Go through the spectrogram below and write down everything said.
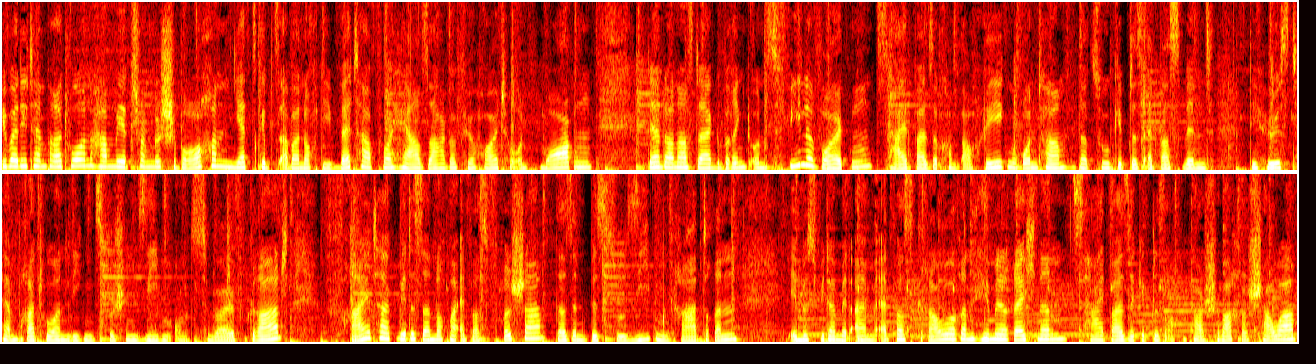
Über die Temperaturen haben wir jetzt schon gesprochen. Jetzt gibt's aber noch die Wettervorhersage für heute und morgen. Der Donnerstag bringt uns viele Wolken. Zeitweise kommt auch Regen runter. Dazu gibt es etwas Wind. Die Höchsttemperaturen liegen zwischen 7 und 12 Grad. Freitag wird es dann nochmal etwas frischer. Da sind bis zu 7 Grad drin. Ihr müsst wieder mit einem etwas graueren Himmel rechnen. Zeitweise gibt es auch ein paar schwache Schauer.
